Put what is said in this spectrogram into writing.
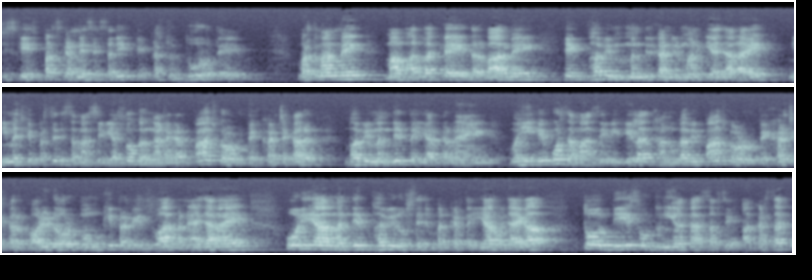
जिसके स्पर्श करने से शरीर के कष्ट दूर होते हैं। वर्तमान में माँ भादवा के दरबार में एक भव्य मंदिर का निर्माण किया जा रहा है। नीमच के प्रसिद्ध समाज सेवी अशोक गंगानगर पाँच करोड़ रुपए खर्च कर भव्य मंदिर तैयार कर रहे हैं। वहीं एक और समाज सेवी केला धानु का भी पाँच करोड़ रुपए खर्च कर कॉरिडोर मुखी प्रवेश द्वार बनाया जा रहा है और यह मंदिर भव्य रूप से जब बनकर तैयार हो जाएगा तो देश और दुनिया का सबसे आकर्षक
